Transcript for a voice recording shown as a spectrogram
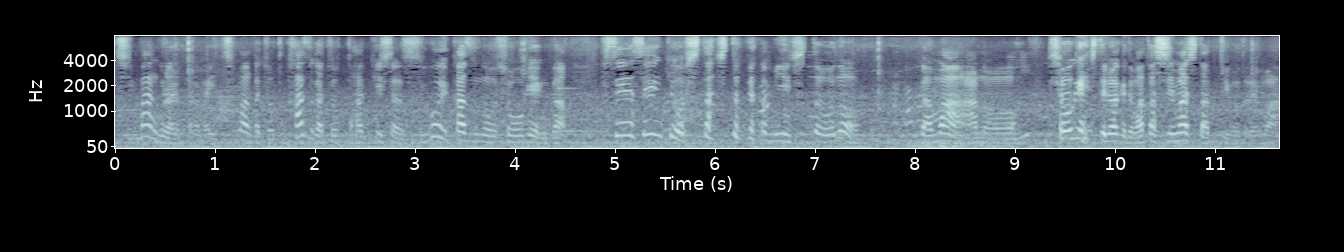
1万ぐらいだったかな、1万か、ちょっと数がちょっとはっきりしたんですすごい数の証言が、不正選挙をした人が民主党の、が、まあ、あの、証言してるわけで渡しましたっていうことで、まあ、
